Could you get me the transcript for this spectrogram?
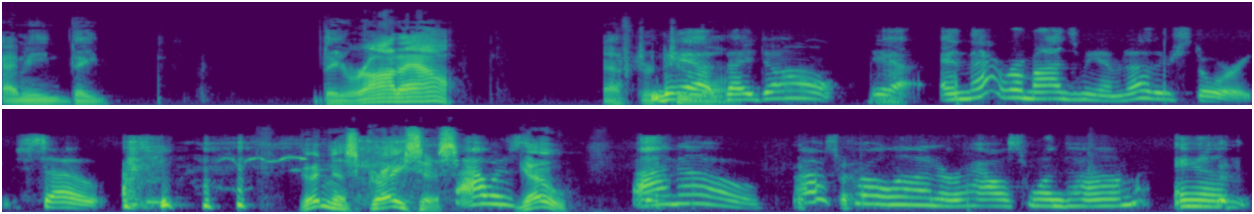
I mean, they they rot out after Yeah, they don't. Yeah, and that reminds me of another story. So Goodness gracious! I was- go. I know. I was crawling under a house one time and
